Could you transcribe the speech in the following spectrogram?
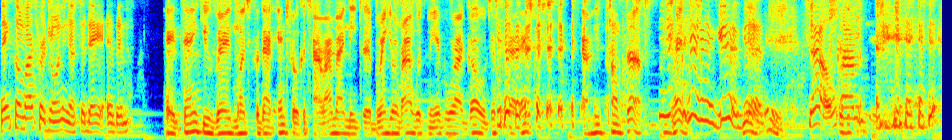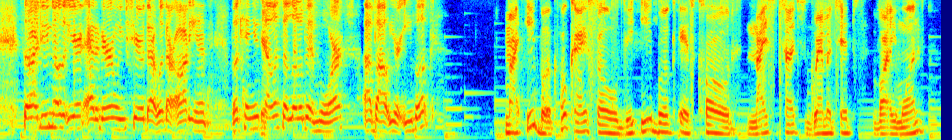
Thanks so much for joining us today, Ibn. Hey, thank you very much for that intro, Katara. I might need to bring you around with me everywhere I go just for that intro. Got me pumped up. good, good. Yeah, so, um, so I do know that you're an editor, and we've shared that with our audience. But can you tell us a little bit more about your ebook? My ebook. Okay, so the ebook is called Nice Touch Grammar Tips, Volume One.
